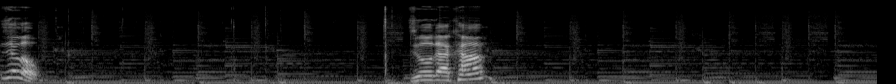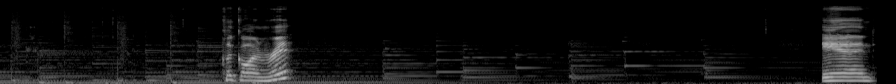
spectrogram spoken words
Zillow. Zillow.com Click on rent. And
